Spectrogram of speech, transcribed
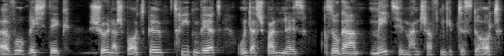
äh, wo richtig schöner Sport getrieben wird. Und das Spannende ist, sogar Mädchenmannschaften gibt es dort.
